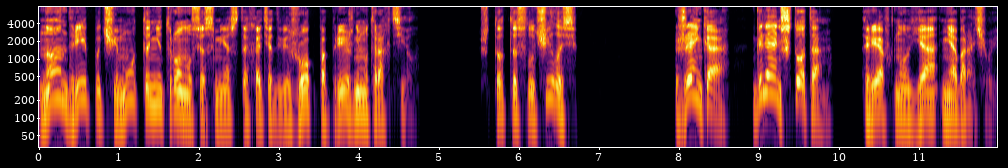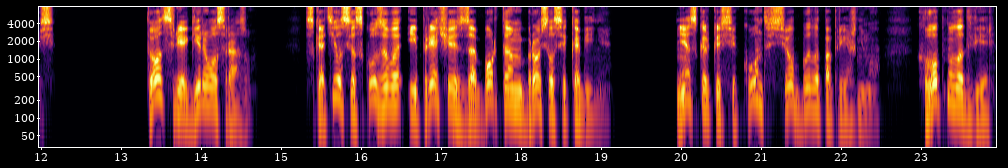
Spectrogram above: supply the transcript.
Но Андрей почему-то не тронулся с места, хотя движок по-прежнему тарахтел. «Что-то случилось?» «Женька, глянь, что там!» — рявкнул я, не оборачиваясь. Тот среагировал сразу. Скатился с кузова и, прячась за бортом, бросился к кабине. Несколько секунд все было по-прежнему. Хлопнула дверь.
